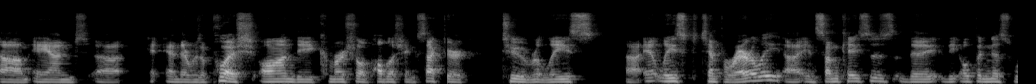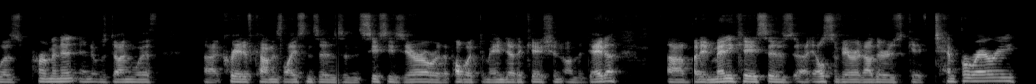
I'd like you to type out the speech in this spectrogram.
Um, and uh, and there was a push on the commercial publishing sector to release uh, at least temporarily. Uh, in some cases, the the openness was permanent, and it was done with uh, Creative Commons licenses and CC0 or the public domain dedication on the data. Uh, but in many cases, uh, Elsevier and others gave temporary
